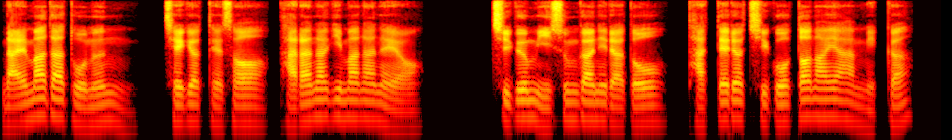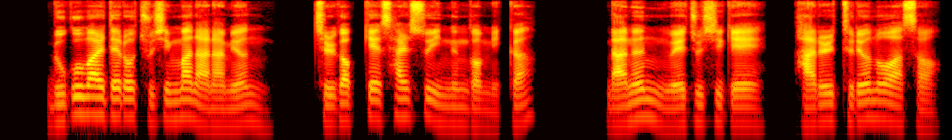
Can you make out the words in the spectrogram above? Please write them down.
날마다 돈은 제 곁에서 달아나기만 하네요. 지금 이 순간이라도 다 때려치고 떠나야 합니까? 누구 말대로 주식만 안 하면 즐겁게 살 수 있는 겁니까? 나는 왜 주식에 발을 들여놓아서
